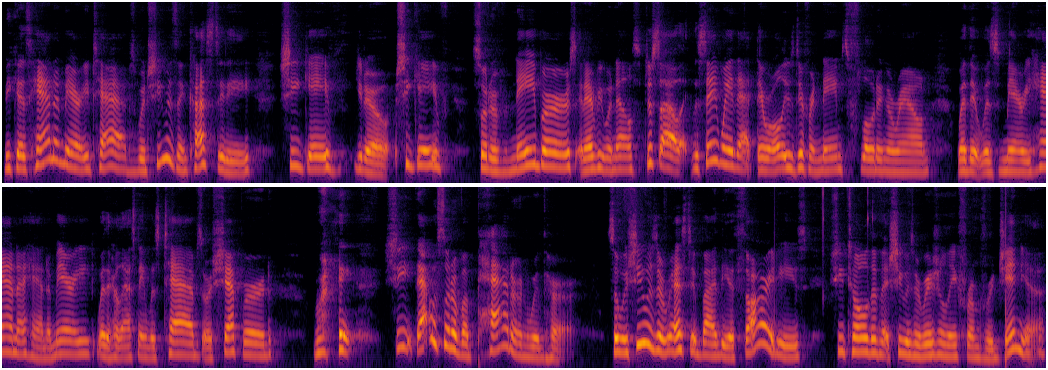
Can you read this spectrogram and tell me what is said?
because Hannah Mary Tabbs, when she was in custody, she gave, you know, she gave sort of neighbors and everyone else just uh, the same way that there were all these different names floating around whether it was Mary Hannah, Hannah Mary, whether her last name was Tabbs or Shepherd, right? She that was sort of a pattern with her. So when she was arrested by the authorities, she told them that she was originally from Virginia.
